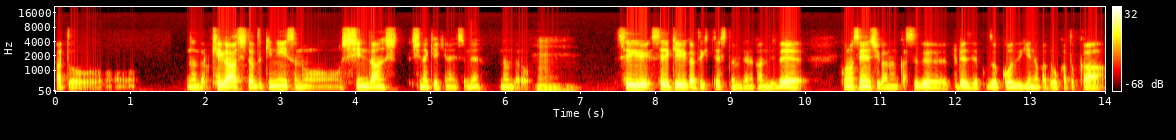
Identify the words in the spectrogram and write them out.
あと、なんだろう、怪我した時に、その、診断ししなきゃいけないんですよね。なんだろう。うん。整整形外的テストみたいな感じで、この選手がなんかすぐプレーで続行できるのかどうかとか、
